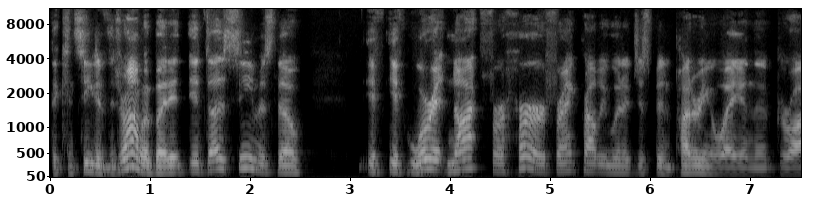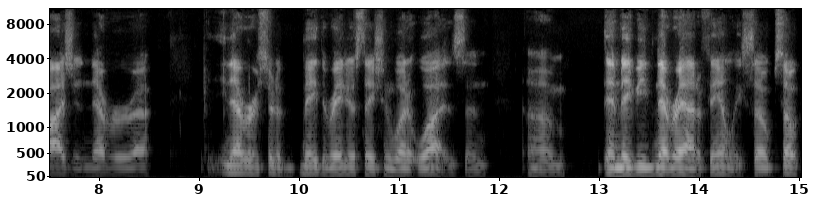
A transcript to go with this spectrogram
the conceit of the drama, but it, it does seem as though if, if were it not for her, Frank probably would have just been puttering away in the garage and never uh, never sort of made the radio station what it was, and um, and maybe never had a family. So so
